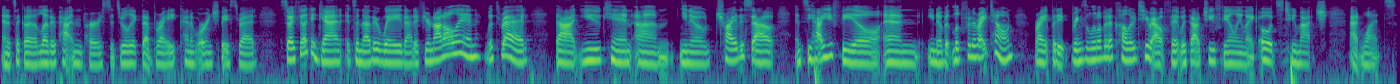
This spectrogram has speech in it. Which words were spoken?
and it's like a leather patent purse. It's really like that bright kind of orange space red. So I feel like again, it's another way that if you're not all in with red, that you can um, you know try this out and see how you feel and you know but look for the right tone right but it brings a little bit of color to your outfit without you feeling like oh it's too much at once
